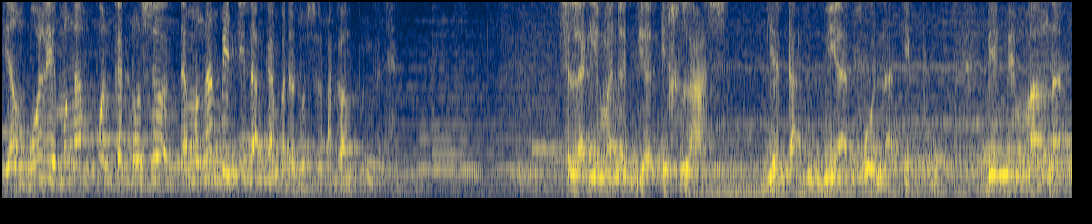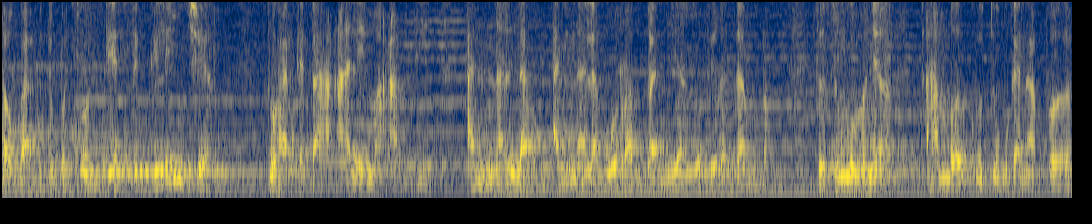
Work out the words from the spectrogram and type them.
yang boleh mengampunkan dosa dan mengambil tindakan pada dosa. Aku ampunkannya selagi mana dia ikhlas dia tak niat pun nak tipu. Dia memang nak taubat betul-betul. Dia tergelincir. Tuhan kata alima abdi annalahu annalahu rabban yaghfir dhanba sesungguhnya hamba ku tu bukan apa.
